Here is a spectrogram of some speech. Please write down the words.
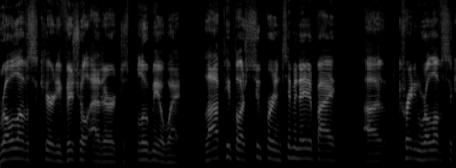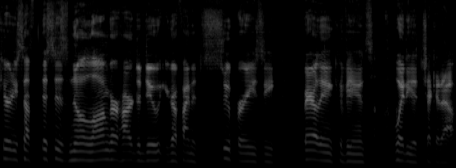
row level security visual editor just blew me away. A lot of people are super intimidated by uh, creating row level security stuff. This is no longer hard to do. You're going to find it super easy, barely inconvenience. Wait till you check it out.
